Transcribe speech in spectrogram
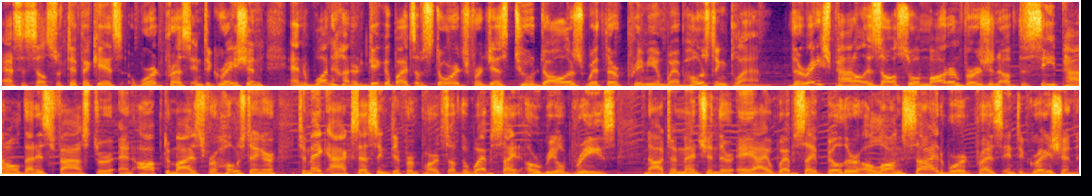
SSL certificates, WordPress integration, and 100 gigabytes of storage for just $2 with their premium web hosting plan. Their hPanel is also a modern version of the cPanel that is faster and optimized for Hostinger to make accessing different parts of the website a real breeze, not to mention their AI website builder alongside WordPress integration.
